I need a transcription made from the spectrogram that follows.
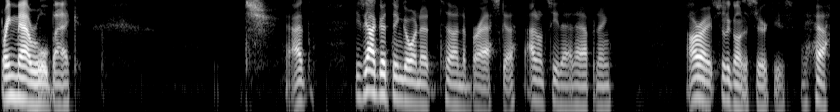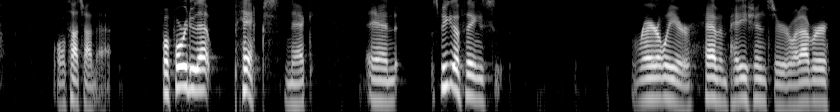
Bring Matt Rhule back. I, he's got a good thing going at uh, Nebraska. I don't see that happening. All right. Should have gone to Syracuse. Yeah. We'll touch on that. Before we do that, picks, Nick. And speaking of things rarely or having patience or whatever,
